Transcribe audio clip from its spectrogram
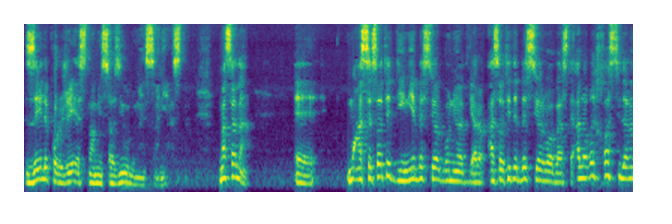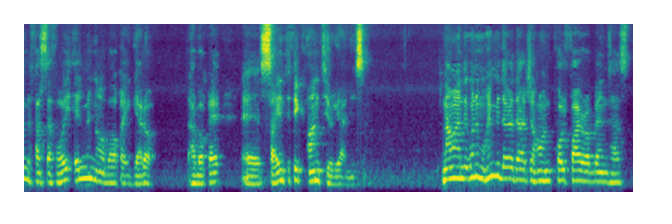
ذیل پروژه اسلامی سازی علوم انسانی هستن. مثلا مؤسسات دینی بسیار بنیادگرا اساتید بسیار وابسته علاقه خاصی دارن به فلسفه های علم ناواقع گرا در واقع scientific anti-realism نمایندگان مهمی داره در جهان پول فایرابند هست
